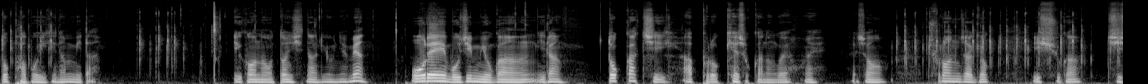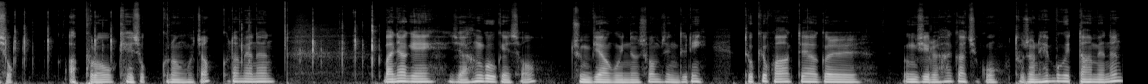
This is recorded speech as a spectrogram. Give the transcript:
높아 보이긴 합니다. 이거는 어떤 시나리오냐면 올해 모집 요강이랑 똑같이 앞으로 계속 가는 거예요. 네. 그래서 출원 자격 이슈가 지속 앞으로 계속 그런 거죠. 그러면은 만약에 이제 한국에서 준비하고 있는 수험생들이 도쿄 과학대학을 응시를 해가지고 도전해 보겠다 하면은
